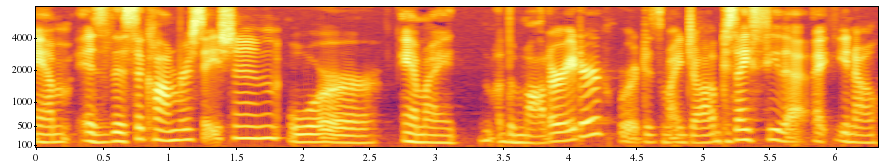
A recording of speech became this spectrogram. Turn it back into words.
am is this a conversation or am i the moderator or it is my job because i see that I, you know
